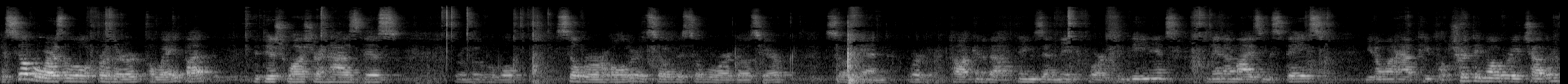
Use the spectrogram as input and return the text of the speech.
The silverware is a little further away, but the dishwasher has this removable silverware holder, and so the silverware goes here. So again, we're talking about things that make for convenience, minimizing space. You don't want to have people tripping over each other.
